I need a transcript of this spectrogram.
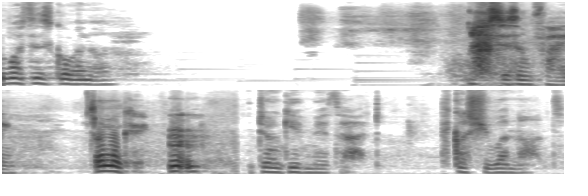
Cindy, what is going on? Sis, I'm fine. I'm okay. Mm-mm. Don't give me that, because you are not.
